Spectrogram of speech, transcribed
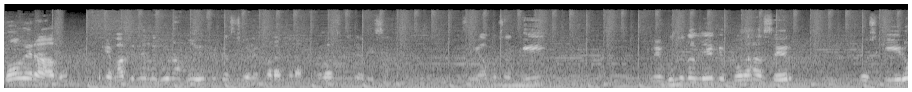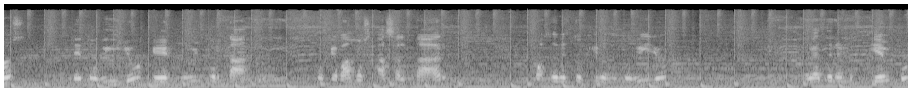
moderado que va a tener algunas modificaciones para que la puedas realizar. Sigamos aquí. Me gusta también que puedas hacer los giros de tobillo, que es muy importante, porque vamos a saltar Vamos a hacer estos giros de tobillo. ya tenemos tiempo.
